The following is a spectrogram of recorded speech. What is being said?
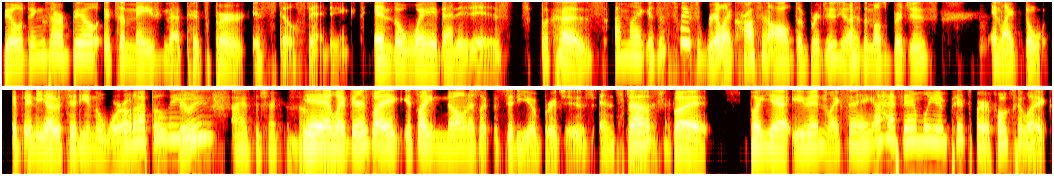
buildings are built. It's amazing that Pittsburgh is still standing in the way that it is because I'm like is this place real like crossing all the bridges, you know, it has the most bridges in like the if any other city in the world, I believe. Really? I have to check this out. Yeah, like there's like it's like known as like the city of bridges and stuff. But but yeah, even like saying I have family in Pittsburgh, folks are like,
